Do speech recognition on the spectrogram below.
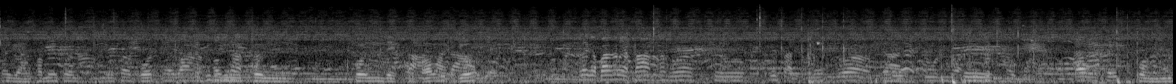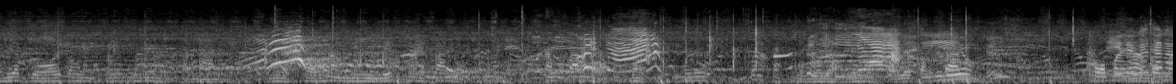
ตัวอย่างเขาไม่คนไม่ค่อยโพสต์เพราะว่าเขามีคนคนเด็กของเขาอายุอะไรกับบ้านอะไรบ้านครับว่าคือบริษัทเล็กว่าใช่คูณคือต้องเซ็ตผมเรียบร้อยต้องเซ็ตหน้าเขาห้ามมีเล็บห้ามสั้นทำตั้ง เลยอย่างเงี้ยแต่เลยต้องตั้งครบไหมอะครบไหม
